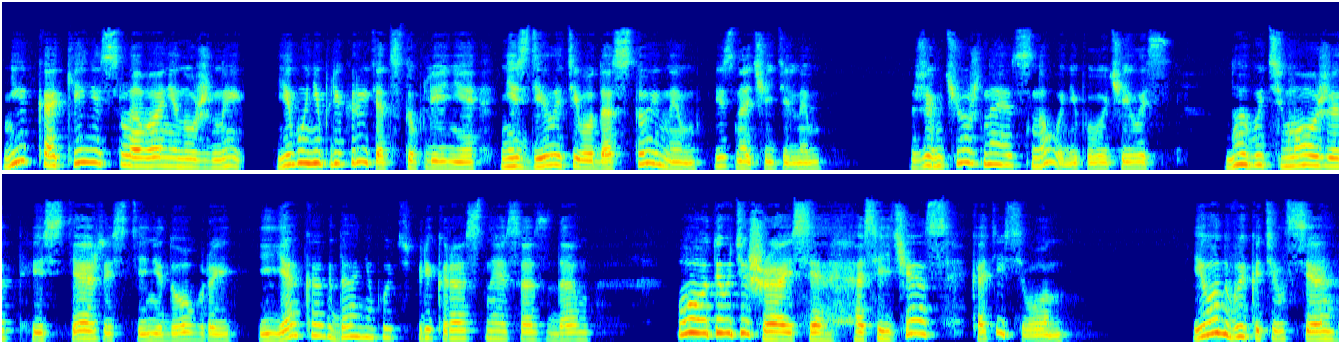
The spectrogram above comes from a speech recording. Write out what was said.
Никакие слова не нужны. Ему не прикрыть отступление, не сделать его достойным и значительным. Жемчужное снова не получилось. Но, быть может, из тяжести недоброй и я когда-нибудь прекрасное создам. Вот и утешайся, а сейчас катись вон. И он выкатился,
